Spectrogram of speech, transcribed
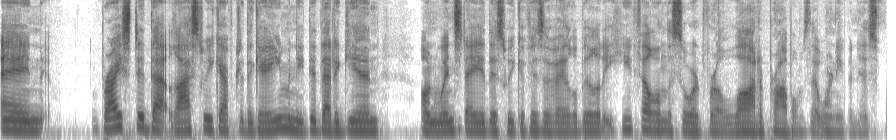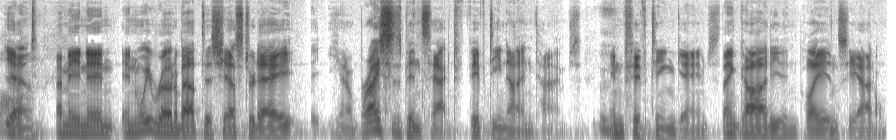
And Bryce did that last week after the game, and he did that again on Wednesday this week of his availability. He fell on the sword for a lot of problems that weren't even his fault. Yeah, I mean, and and we wrote about this yesterday. You know, Bryce has been sacked 59 times mm-hmm. in 15 games. Thank God he didn't play in Seattle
